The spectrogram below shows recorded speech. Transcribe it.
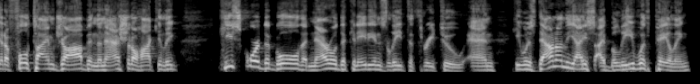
get a full time job in the National Hockey League. He scored the goal that narrowed the Canadiens' lead to 3 2. And he was down on the ice, I believe, with Poehling.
